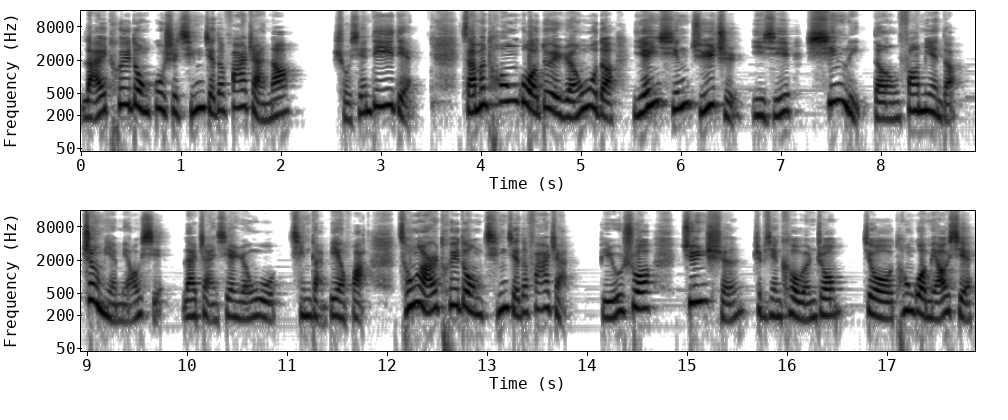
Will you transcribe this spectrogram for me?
来推动故事情节的发展呢？首先，第一点，咱们通过对人物的言行举止以及心理等方面的正面描写，来展现人物情感变化，从而推动情节的发展。比如说，《军神》这篇课文中。就通过描写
